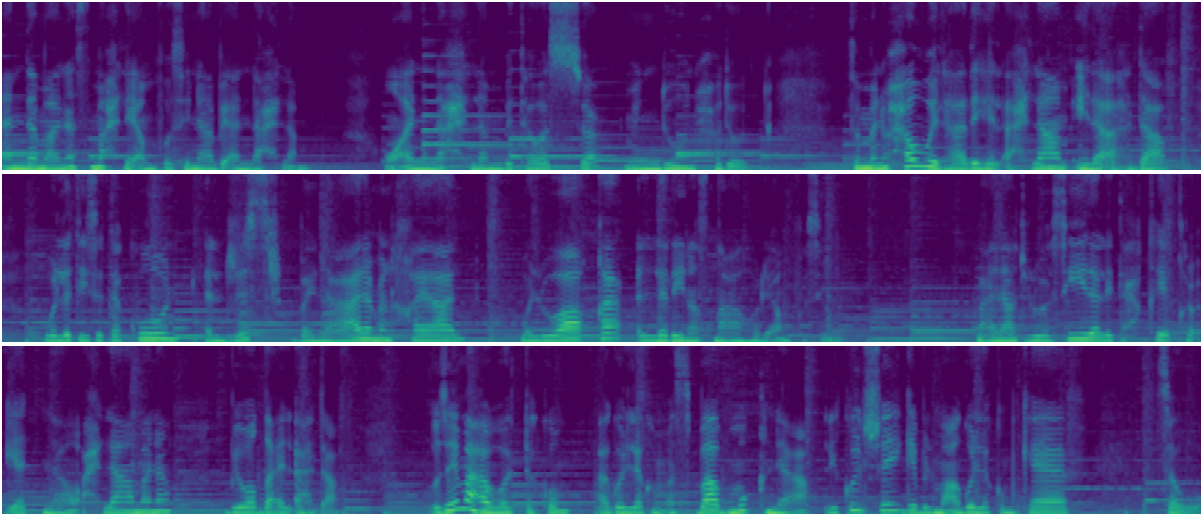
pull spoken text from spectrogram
عندما نسمح لأنفسنا بأن نحلم وأن نحلم بتوسع من دون حدود. ثم نحول هذه الأحلام إلى أهداف والتي ستكون الجسر بين عالم الخيال والواقع الذي نصنعه لأنفسنا. معناته الوسيلة لتحقيق رؤيتنا وأحلامنا بوضع الأهداف. وزي ما عودتكم أقول لكم أسباب مقنعة لكل شيء قبل ما أقول لكم كيف تسووا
